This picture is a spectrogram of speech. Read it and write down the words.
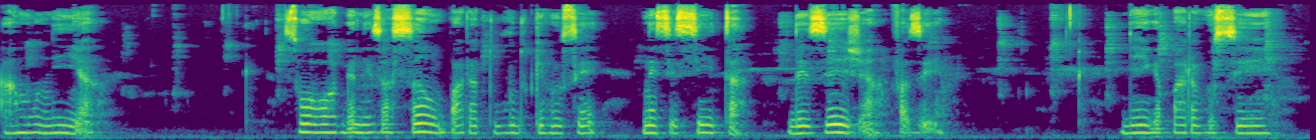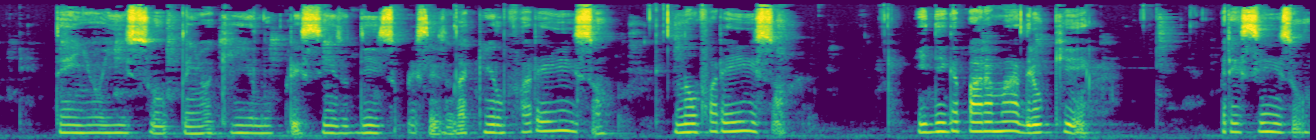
harmonia, sua organização para tudo que você necessita, deseja fazer. Diga para você: tenho isso, tenho aquilo, preciso disso, preciso daquilo, farei isso, não farei isso. E diga para a madre o que? Preciso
